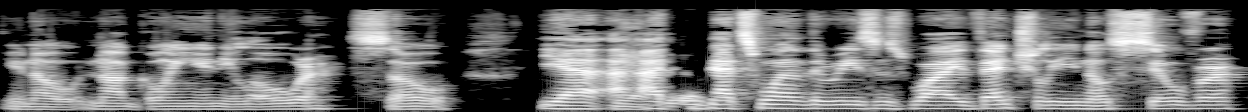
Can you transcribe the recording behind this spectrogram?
you know not going any lower. So yeah, yeah. I, I, think that's one of the reasons why eventually you know silver,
